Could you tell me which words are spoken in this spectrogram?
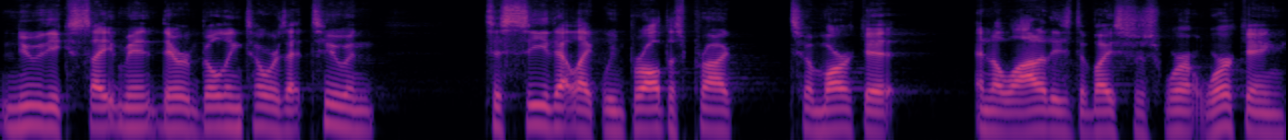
knew the excitement they were building towards that too, and to see that like we brought this product to market and a lot of these devices just weren't working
